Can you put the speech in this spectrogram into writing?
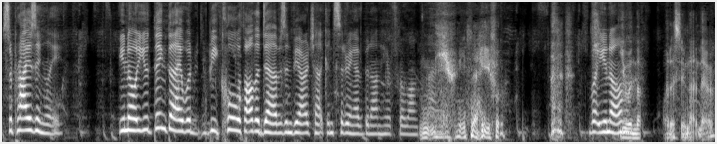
Surprisingly. You know, you'd think that I would be cool with all the devs in VR chat considering I've been on here for a long time. you, you know, you, But you know. you would not. would assume that no.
